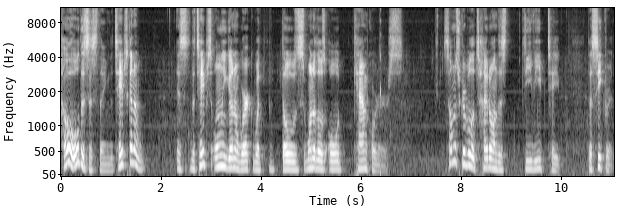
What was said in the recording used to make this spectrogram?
How old is this thing? The tape's gonna is the tape's only gonna work with those one of those old camcorders. Someone scribbled a title on this DV tape, "The Secret,"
